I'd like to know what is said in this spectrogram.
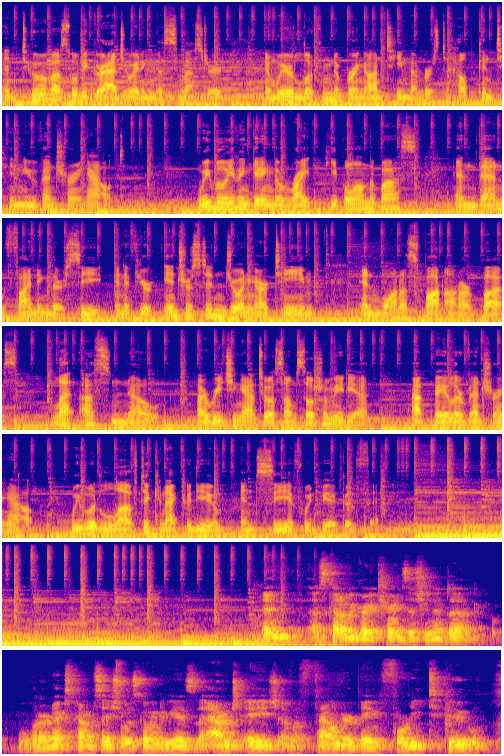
and two of us will be graduating this semester, and we are looking to bring on team members to help continue venturing out. We believe in getting the right people on the bus and then finding their seat. And if you're interested in joining our team and want a spot on our bus, let us know by reaching out to us on social media at Baylor Venturing Out. We would love to connect with you and see if we'd be a good fit. And that's kind of a great transition into what our next conversation was going to be is the average age of a founder being 42.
